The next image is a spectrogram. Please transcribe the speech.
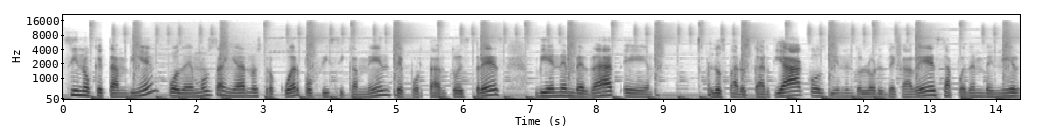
sino que también podemos dañar nuestro cuerpo físicamente por tanto estrés. Vienen, ¿verdad? Eh, los paros cardíacos, vienen dolores de cabeza, pueden venir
